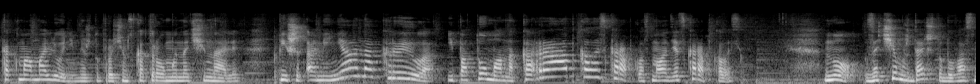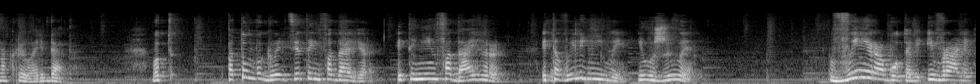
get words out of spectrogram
как мама Лени, между прочим, с которого мы начинали, пишет, а меня накрыло. И потом она карабкалась, карабкалась, молодец, карабкалась. Но зачем ждать, чтобы вас накрыло, ребята? Вот потом вы говорите, это инфодайверы. Это не инфодайверы, это вы ленивые и лживые. Вы не работали и врали.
